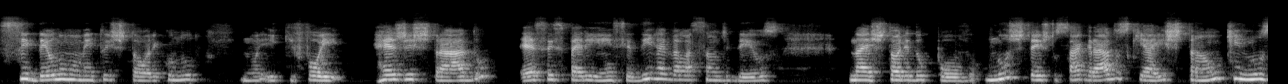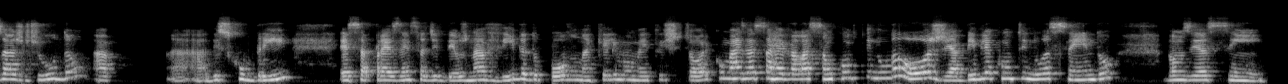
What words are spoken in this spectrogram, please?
se deu no momento histórico no, no, e que foi registrado essa experiência de revelação de Deus na história do povo, nos textos sagrados que aí estão, que nos ajudam a, a, descobrir essa presença de Deus na vida do povo naquele momento histórico, mas essa revelação continua hoje, a Bíblia continua sendo, vamos dizer assim,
